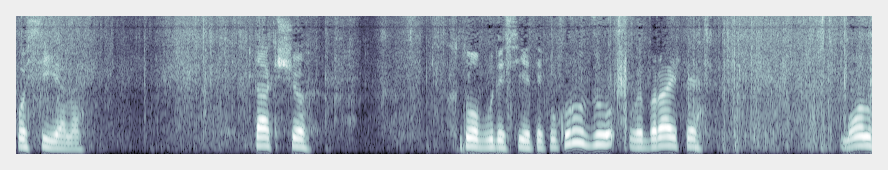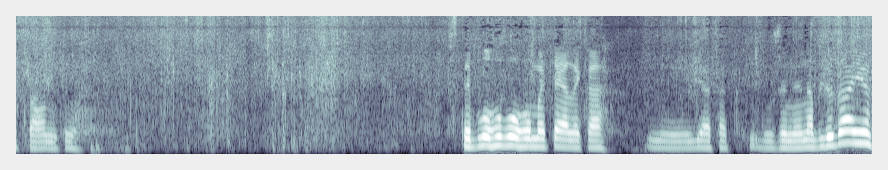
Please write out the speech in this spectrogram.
посіяна. Так що, хто буде сіяти кукурудзу, вибирайте Монсанту. Стеблогового метелика ну, я так дуже не наблюдаю.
